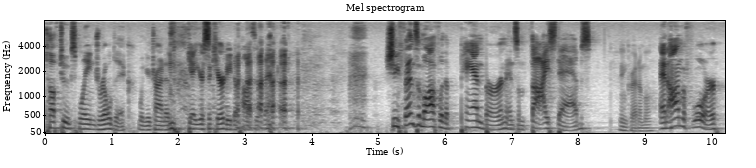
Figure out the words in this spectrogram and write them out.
Tough to explain drill dick when you're trying to get your security deposit back. she fends him off with a pan burn and some thigh stabs. Incredible. And on the floor,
